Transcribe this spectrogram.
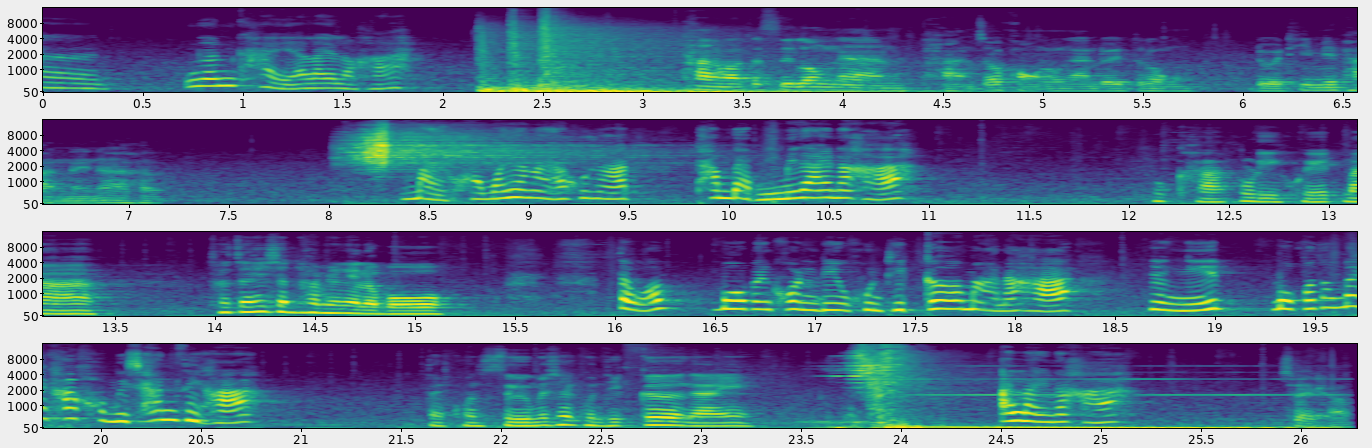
เอ่อ เงื่อนไขอะไรเหรอคะ ทางเราจะซื้อโรงงานผ่านเจ้าของโรงงานโดยตรง โดยที่ไม่ผ่านนายหน้าครับ หมายความว่ายังไงคะคุณนัททำแบบนี้ไม่ได้นะคะ ลูกค้าเขารีเควสต์มา เธอจะให้ฉันทำยังไงล่ะโบ แต่ว่าโบเป็นคนดีลคุณทิกเกอร์มานะคะ อย่างนี้โบก็ต้องได้ค่าคอมมิชชั่นสิคะ แต่คนซื้อไม่ใช่คุณทิกเกอร์ไง อะไรนะคะ ใช่ครับ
